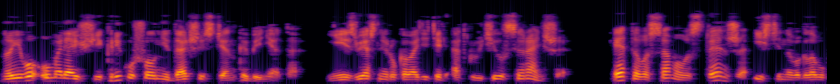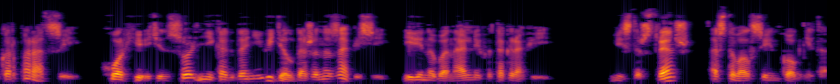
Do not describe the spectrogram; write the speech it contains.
но его умоляющий крик ушел не дальше стен кабинета. Неизвестный руководитель отключился раньше. Этого самого Стрэнджа, истинного главу корпорации, Хорхе Этинсоль никогда не видел даже на записи или на банальной фотографии. Мистер Стрэндж оставался инкогнито.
